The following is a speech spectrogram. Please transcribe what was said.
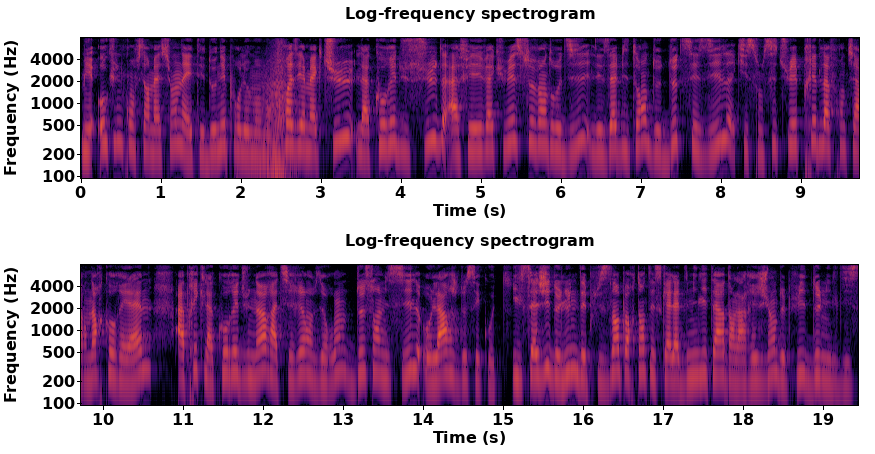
mais aucune confirmation n'a été donnée pour le moment. Troisième actu, la Corée du Sud a fait évacuer ce vendredi les habitants de deux de ces îles qui sont situées près de la frontière nord-coréenne après que la Corée du Nord a tiré environ 200 missiles au large de ses côtes. Il s'agit de l'une des plus importantes escalades militaires dans la région depuis 2010.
